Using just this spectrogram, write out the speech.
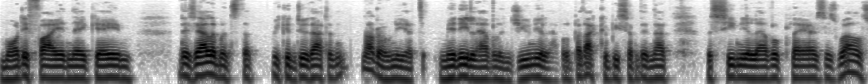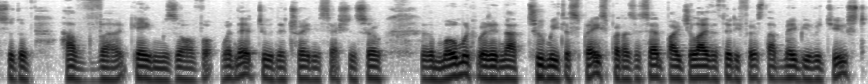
modifying their game there's elements that we can do that, and not only at mini level and junior level, but that could be something that the senior level players as well sort of have uh, games of when they're doing their training sessions. So at the moment we're in that two meter space, but as I said, by July the 31st, that may be reduced.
